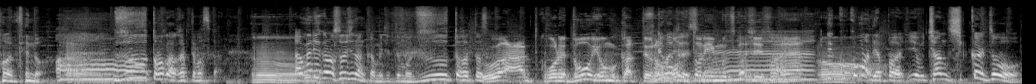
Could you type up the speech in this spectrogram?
変わってんの。はずーっと他上がってますからね。うん。アメリカの数字なんか見ててもずーっと上がってます。うわーこれどう読むかっていうのは本当に難しいですね。でここまでやっぱちゃんとしっかりと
